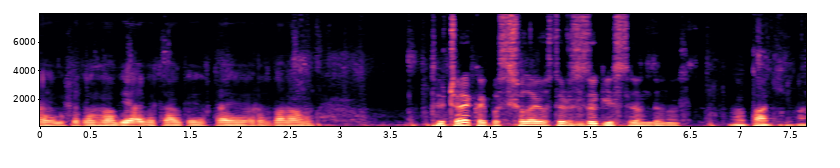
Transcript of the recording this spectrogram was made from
Ale muszę to zabijać, bo to auto jest prawie rozwalone. Ty czekaj, bo strzelają też z drugiej strony do nas. No tanci, no.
